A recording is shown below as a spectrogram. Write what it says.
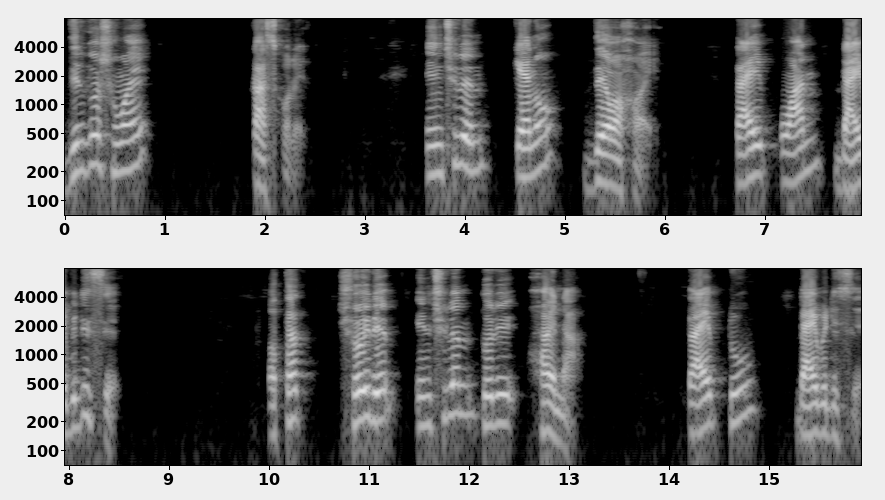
দীর্ঘ সময়ে কাজ করে। ইনসুলিন কেন দেওয়া হয়? টাইপ ওয়ান ডায়াবেটিসে অর্থাৎ শরীরে ইনসুলিন তৈরি হয় না। টাইপ টু ডায়াবেটিসে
